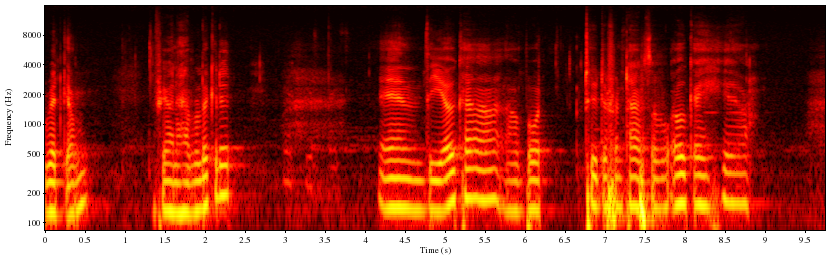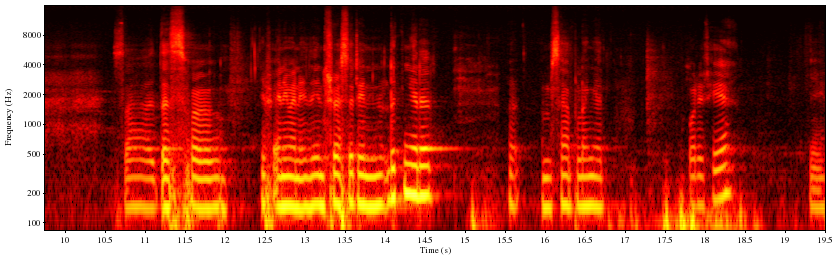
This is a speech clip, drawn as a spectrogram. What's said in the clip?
red gum. If you want to have a look at it. And the ochre, I bought two different types of ochre here. So that's for if anyone is interested in looking at it. I'm sampling it. Put it here. Yeah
